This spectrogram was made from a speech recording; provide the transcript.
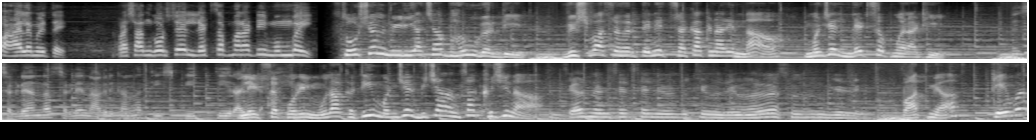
पाहायला मिळतंय. प्रशांत गोडसे लेट्सअप मराठी मुंबई. सोशल मीडियाच्या भाऊ गर्दीत. विश्वासार्हतेने चकाकणारे नाव म्हणजे लेट्सअप मराठी. नाही सगळ्यांना सगळ्या नागरिकांना ती स्पीच ती right लेट्सअप वरील मुलाखती म्हणजे विचारांचा खजिना. त्यानंतरच्या निवडणुकीमध्ये मला सोडून गेले. बातम्या केवळ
